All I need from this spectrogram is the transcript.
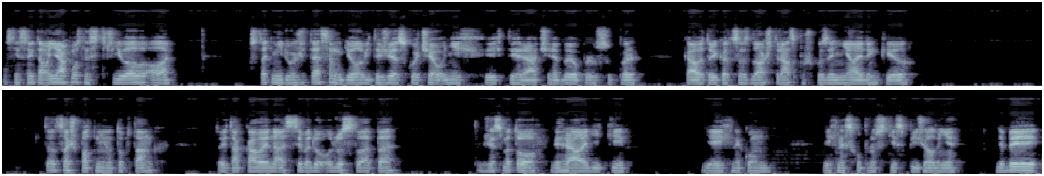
Vlastně jsem ji tam ani nějak moc nestřílel, ale ostatní důležité jsem udělal. Víte, že skoče od nich, jejich ty hráči nebyli opravdu super. KV3 se zdala 14 poškození a jeden kill. To je docela špatný na top tank. To je ta KV1 S si vedl o dost lépe. Takže jsme to vyhráli díky jejich, nekom, jejich neschopnosti spíš hlavně. Kdyby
